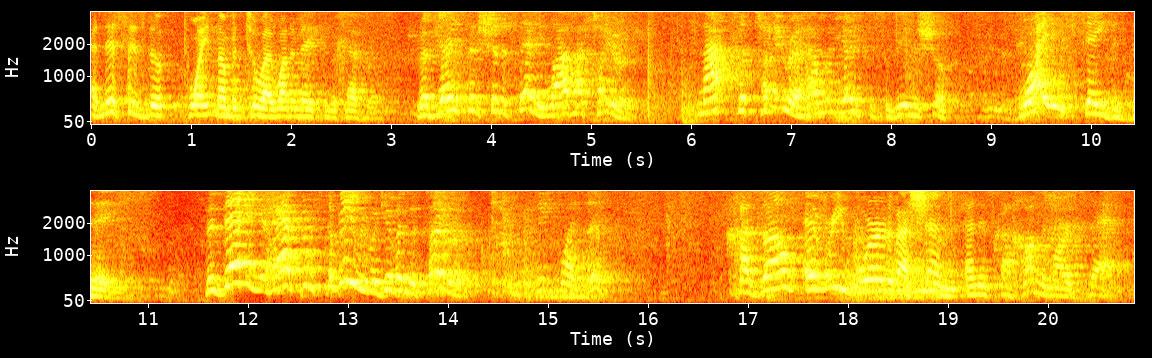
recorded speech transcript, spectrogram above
and this is the point number two I want to make to the Chevra. Rav Yosef should have said, Ilav HaTorah. It's not for Torah. How many Yosefs will be in the shuk? Why did he say the day? The day it happens to be, we were given the Torah. He speaks like this. Chazal, every word of Hashem and his Chachamim are exact.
